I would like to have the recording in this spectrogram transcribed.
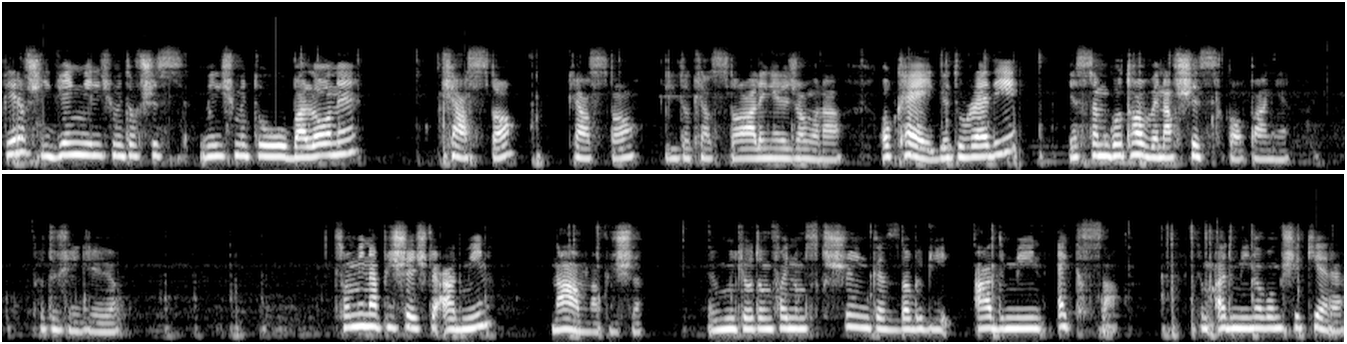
Pierwszy dzień mieliśmy to wszyscy, mieliśmy tu balony, ciasto, ciasto, czyli to ciasto, ale nie leżało na... Okej, okay, get ready? Jestem gotowy na wszystko, panie. Co tu się dzieje? Co mi napisze jeszcze admin? Nam napisze. Jakbym chciał tą fajną skrzynkę zdobyć i admin Exa. Tą adminową siekierę.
